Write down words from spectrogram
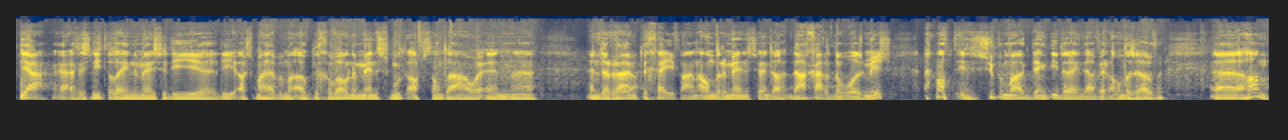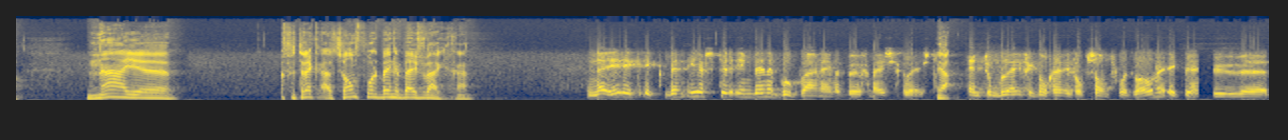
Ja, ja, het is niet alleen de mensen die, eh, die astma hebben, maar ook de gewone mens moet afstand houden en, eh, en de ruimte geven aan andere mensen. En da daar gaat het nog wel eens mis. Want in de supermarkt denkt iedereen daar weer anders over. Han, na je vertrek uit Zandvoort ben je naar Beverwijk gegaan. Nee, ik, ik ben eerst eh, in Bennebroek waarnemend burgemeester geweest. Ja. En toen bleef ik nog even op Zandvoort wonen. Ik ben nu eh,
